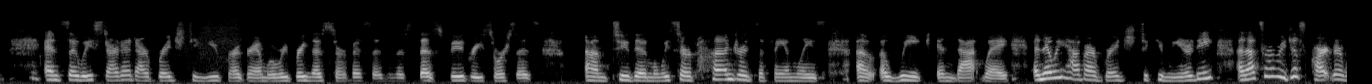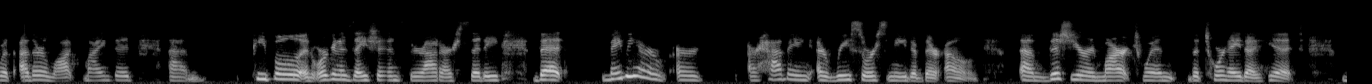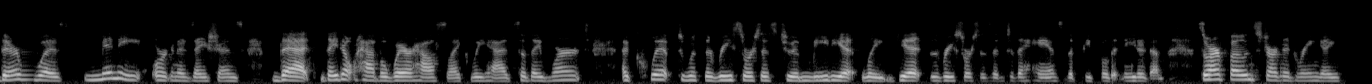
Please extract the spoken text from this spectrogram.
And so we started our bridge to you program where we bring those services and those, those food resources um, to them. And we serve hundreds of families a, a, week in that way. And then we have our bridge to community. And that's where we just partner with other like-minded um, people and organizations throughout our city that maybe are, are are having a resource need of their own um, this year in March when the tornado hit, there was many organizations that they don't have a warehouse like we had so they weren't equipped with the resources to immediately get the resources into the hands of the people that needed them. So our phones started ringing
